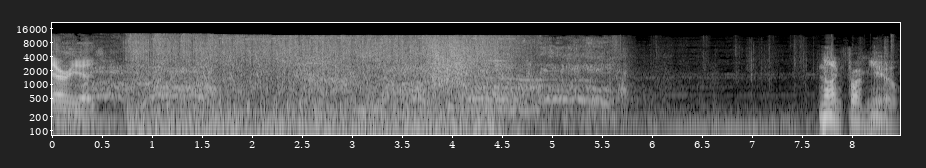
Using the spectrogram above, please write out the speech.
There he is. None from you!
